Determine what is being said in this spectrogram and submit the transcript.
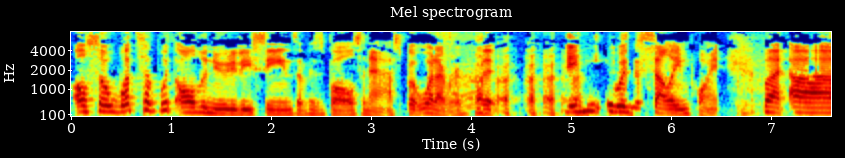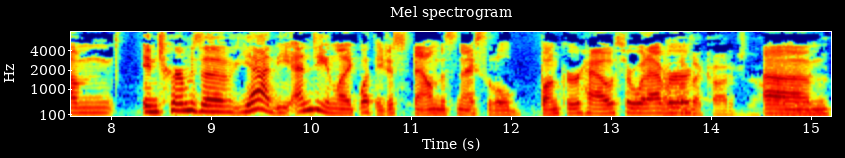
Also, what's up with all the nudity scenes of his balls and ass? But whatever. That- maybe it was a selling point. But um, in terms of yeah, the ending, like what they just found this nice little bunker house or I whatever. love that cottage though. I love the way it Um.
